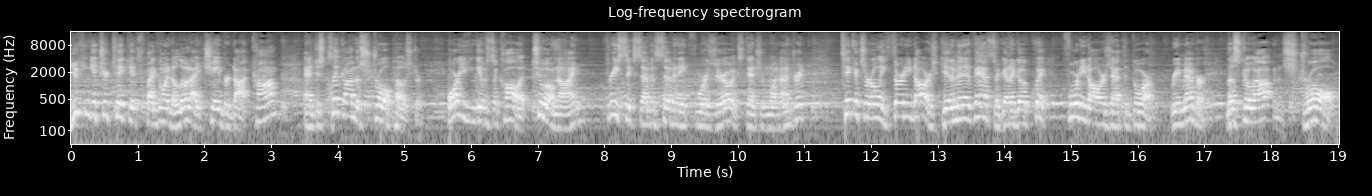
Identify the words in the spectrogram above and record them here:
You can get your tickets by going to LodiChamber.com and just click on the stroll poster. Or you can give us a call at 209 367 7840, extension 100. Tickets are only $30. Get them in advance. They're going to go quick. $40 at the door. Remember, let's go out and stroll.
